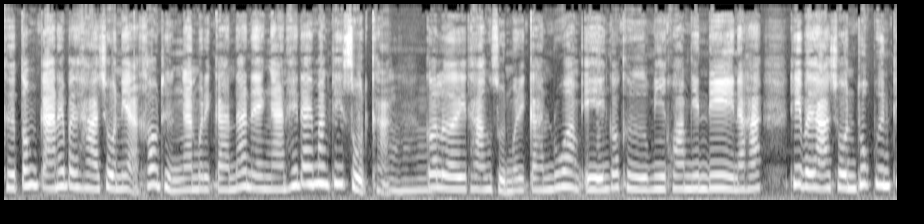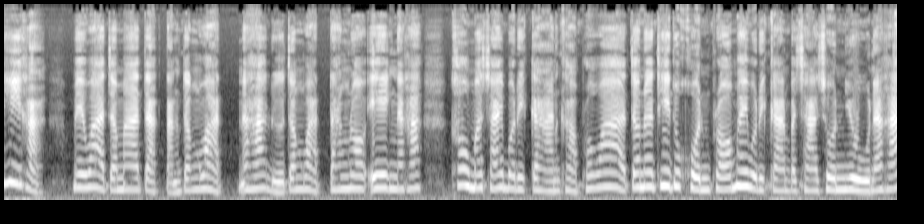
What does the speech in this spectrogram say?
คือต้องการให้ประชาชนเนี่ยเข้าถึงงานบริการด้านแรงงานให้ได้มากที่สุดค่ะอือฮึก็เลยทางศูนย์บริการร่วมเองก็คือมีความยินดีนะคะ ที่ประชาชนทุกพื้นที่ค่ะ ไม่ว่าจะมาจากต่างจังหวัดนะคะ หรือจังหวัดดังเราเองนะคะ เข้ามาใช้บริการค่ะ เพราะว่าเจ้าหน้าที่ทุกคนพร้อมให้บริการประชาชนอยู่นะคะ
